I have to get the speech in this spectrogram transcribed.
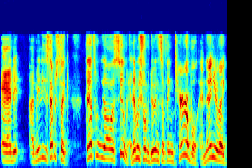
And it immediately establishes like, that's what we all assume. And then we show him doing something terrible. And then you're like,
